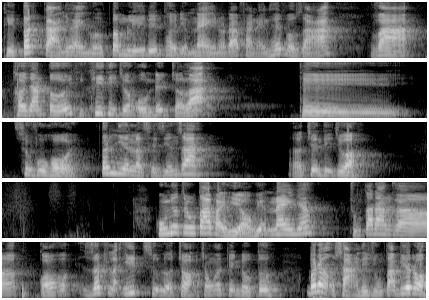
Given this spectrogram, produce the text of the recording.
thì tất cả những ảnh hưởng tâm lý đến thời điểm này nó đã phản ánh hết vào giá và thời gian tới thì khi thị trường ổn định trở lại thì sự phục hồi tất nhiên là sẽ diễn ra ở trên thị trường. Cũng như chúng ta phải hiểu hiện nay nhé, chúng ta đang à, có rất là ít sự lựa chọn trong các kênh đầu tư. Bất động sản thì chúng ta biết rồi,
